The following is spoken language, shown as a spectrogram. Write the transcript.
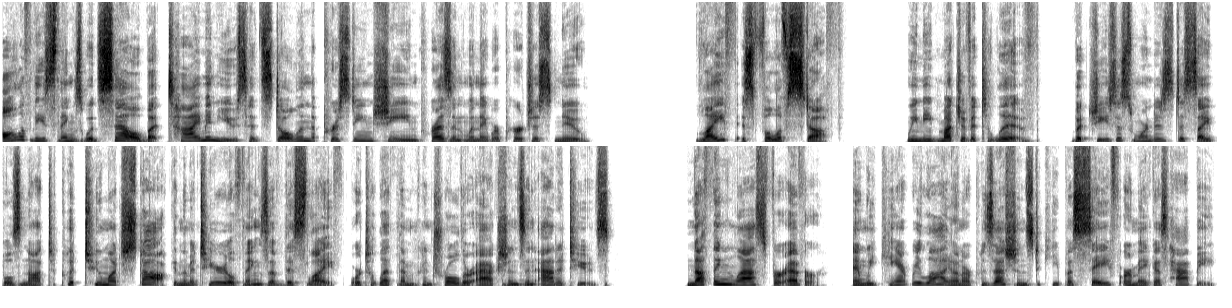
All of these things would sell, but time and use had stolen the pristine sheen present when they were purchased new. Life is full of stuff. We need much of it to live, but Jesus warned his disciples not to put too much stock in the material things of this life or to let them control their actions and attitudes. Nothing lasts forever, and we can't rely on our possessions to keep us safe or make us happy.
